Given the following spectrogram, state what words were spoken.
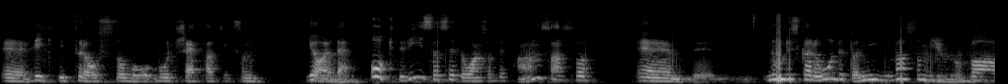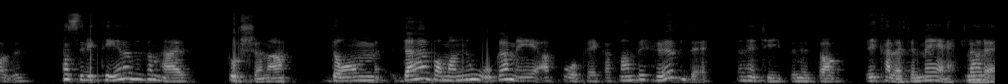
eh, viktigt för oss och vår, vårt sätt att liksom göra det. Och det visade sig då alltså att det fanns alltså eh, Nordiska rådet och NIVA som ju Mm. var, faciliterade de här kurserna. De, där var man noga med att påpeka att man behövde den här typen utav, vi kallar det för mäklare,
